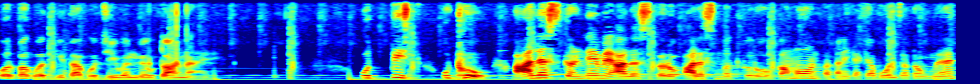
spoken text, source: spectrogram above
और भगवत गीता को जीवन में उतारना है। उत्तिष्ठ उठो, आलस करने में आलस करो, आलस मत करो। कमोन पता नहीं क्या क्या बोल जाता हूँ मैं।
